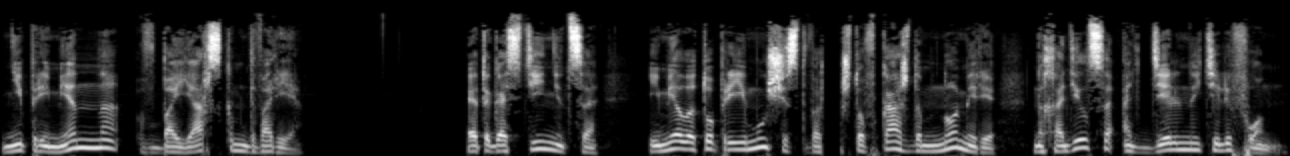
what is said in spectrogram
непременно в Боярском дворе. Эта гостиница имела то преимущество, что в каждом номере находился отдельный телефон.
